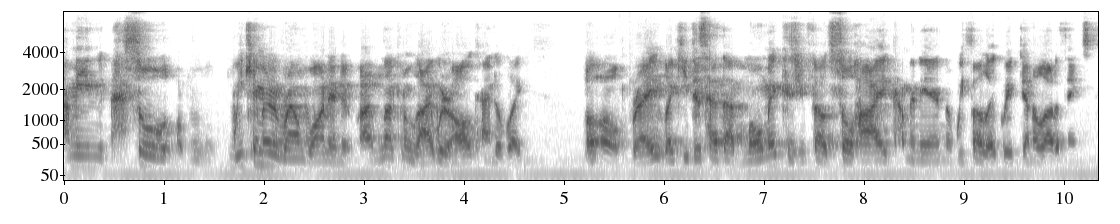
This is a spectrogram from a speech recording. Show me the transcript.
i mean so we came out of round one and i'm not gonna lie we were all kind of like oh, right? Like he just had that moment because you felt so high coming in. And we felt like we'd done a lot of things.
